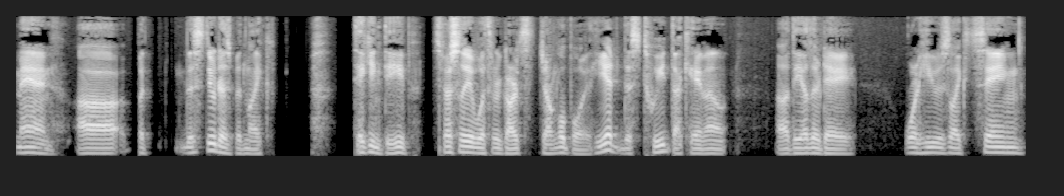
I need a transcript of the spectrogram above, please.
man, uh, but this dude has been like taking deep, especially with regards to Jungle Boy. He had this tweet that came out uh, the other day where he was like saying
